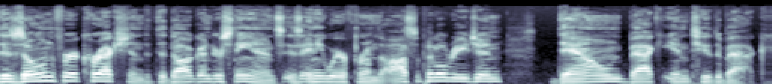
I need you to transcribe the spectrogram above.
The zone for a correction that the dog understands is anywhere from the occipital region down back into the back.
